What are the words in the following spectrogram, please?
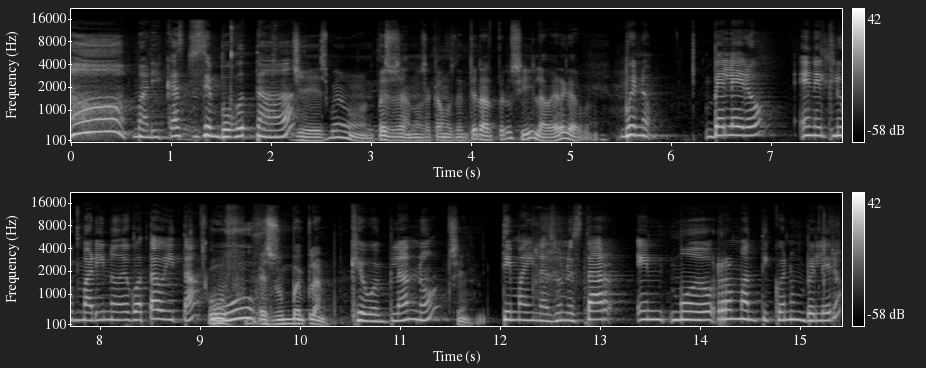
¡Oh! Marica, ¿esto es en Bogotá? Yes, weón. Pues, o sea, nos acabamos de enterar, pero sí, la verga, weón. Bueno, velero en el Club Marino de Guatavita. Uf, Uf, eso es un buen plan. qué buen plan, ¿no? Sí. ¿Te imaginas uno estar en modo romántico en un velero?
